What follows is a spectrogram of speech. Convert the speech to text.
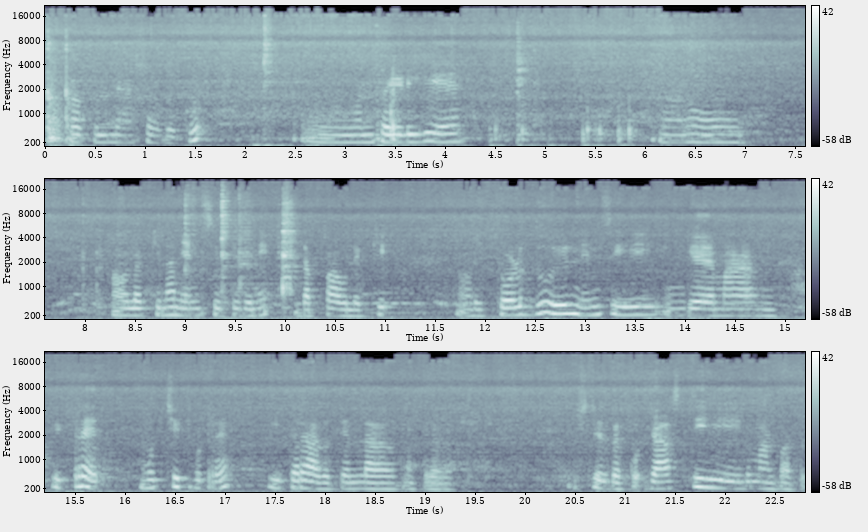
ಸ್ವಲ್ಪ ಫುಲ್ ಮ್ಯಾಶ್ ಆಗಬೇಕು. ಒಂದು ಸೈಡಿಗೆ ನಾನು ಅವಲಕ್ಕಿನ ನೆನೆಸಿಟ್ಟಿದ್ದೀನಿ. ದಪ್ಪ ಅವಲಕ್ಕಿ. ನೋಡಿ, ತೊಳೆದು ನೆನೆಸಿ ಹಿಂಗೆ ಮಾ ಇಟ್ಟರೆ ಮುಚ್ಚಿಟ್ಬಿಟ್ರೆ ಈ ಥರ ಆಗುತ್ತೆ ಎಲ್ಲ ಮೆತ್ತಗಾಗುತ್ತೆ ಇಷ್ಟಿರಬೇಕು ಜಾಸ್ತಿ ಇದು ಮಾಡಬಾರ್ದು.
